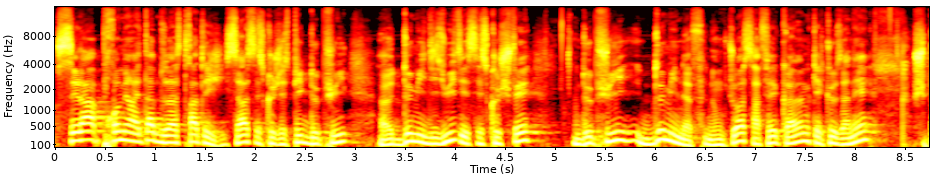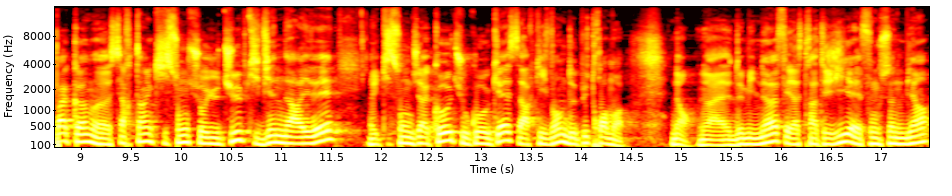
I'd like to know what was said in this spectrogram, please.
c'est la première étape de la stratégie. Ça, c'est ce que j'explique depuis 2018 euh, et c'est ce que je fais depuis 2009. Donc tu vois, ça fait quand même quelques années. Je suis pas comme euh, certains qui sont sur YouTube, qui viennent d'arriver et qui sont déjà coach ou co c'est-à-dire qu'ils vendent depuis trois mois. Non, 2009 et la stratégie, elle fonctionne bien.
